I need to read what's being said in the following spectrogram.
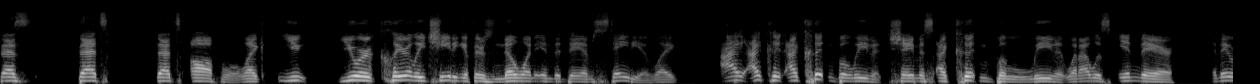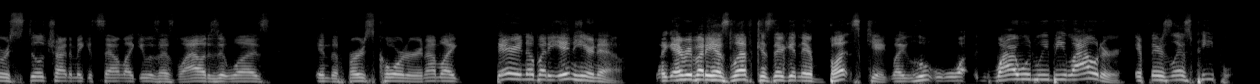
That's that's that's awful. Like you you are clearly cheating if there's no one in the damn stadium. Like I I could I couldn't believe it, Seamus. I couldn't believe it when I was in there and they were still trying to make it sound like it was as loud as it was in the first quarter. And I'm like, there ain't nobody in here now. Like everybody has left because they're getting their butts kicked. Like who? Wh- why would we be louder if there's less people?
